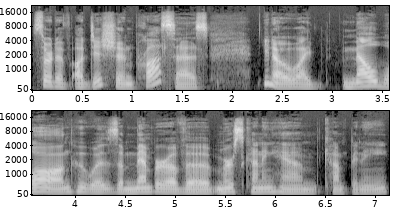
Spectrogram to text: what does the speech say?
sort of audition process, you know, I Mel Wong, who was a member of the Merce Cunningham Company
